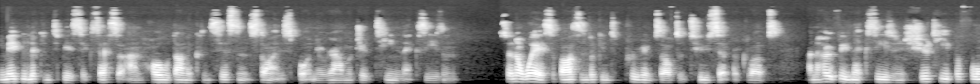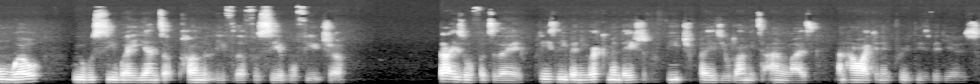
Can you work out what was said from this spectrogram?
he may be looking to be a successor and hold down a consistent starting spot in a Real Madrid team next season. So in a way, Ceballos is looking to prove himself to two separate clubs, and hopefully next season, should he perform well, we will see where he ends up permanently for the foreseeable future. That is all for today. Please leave any recommendations for future players you would like me to analyse and how I can improve these videos.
